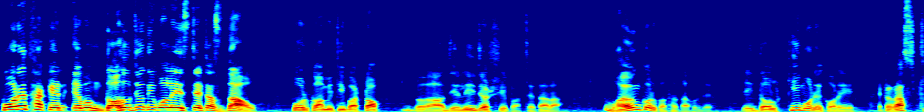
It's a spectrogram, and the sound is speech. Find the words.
করে থাকেন এবং দল যদি বলে স্ট্যাটাস দাও কোর কমিটি বা টপ যে লিডারশিপ আছে তারা ভয়ঙ্কর কথা তাহলে। এই দল কি মনে করে? একটা রাষ্ট্র,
